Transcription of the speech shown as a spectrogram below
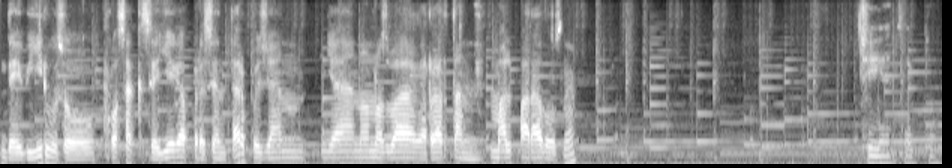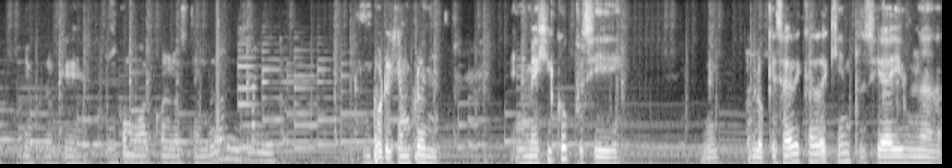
de virus o cosa que se llegue a presentar pues ya, ya no nos va a agarrar tan mal parados no sí exacto yo creo que es como con los temblores por ejemplo en, en México pues sí lo que sea de cada quien pues sí hay una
